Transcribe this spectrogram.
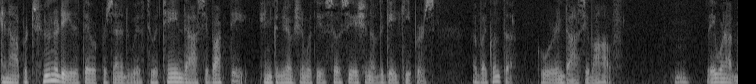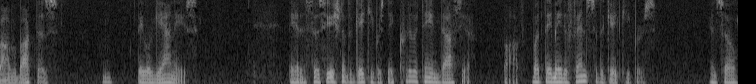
an opportunity that they were presented with to attain Dasya Bhakti in conjunction with the association of the gatekeepers of Vaikuntha, who were in Dasya Bhav. Hmm. They were not Bhava Bhaktas. Hmm. They were Gyanis. They had association of the gatekeepers. They could have attained Dasya Bhav, but they made offense to the gatekeepers. And so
